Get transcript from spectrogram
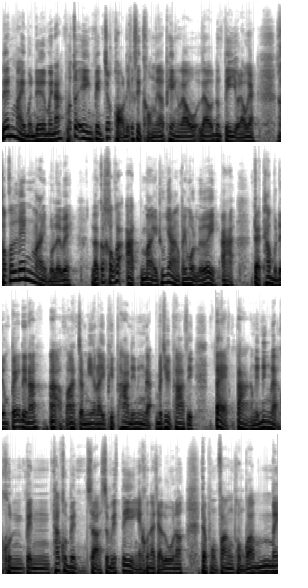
เล่นใหม่เหมือนเดิมไหมนะ เพราะตัวเองเป็นเจ้าของลิขสิทธิ์ของเนื้อเพลงแล้วแล้วดนตรีอยู่แล้วไงเขาก็เล่นใหม่หมดเลยเว้ยแล้วก็เขาก็อัดใหม่ทุกอย่างไปหมดเลยอะแต่ทำเหมือนเดิมเป๊ะเลยนะอะอาจจะมีอะไรผิดพลาดนิดนึงแหละไม่ใช่ผิดพลาดสิแตกต่างนิดนึงแหละคุณเป็นถ้าคุณเป็น Swiftie อย่างเงี้ยคุณอาจจะรู้เนาะแต่ผมฟังผมว่าไม่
